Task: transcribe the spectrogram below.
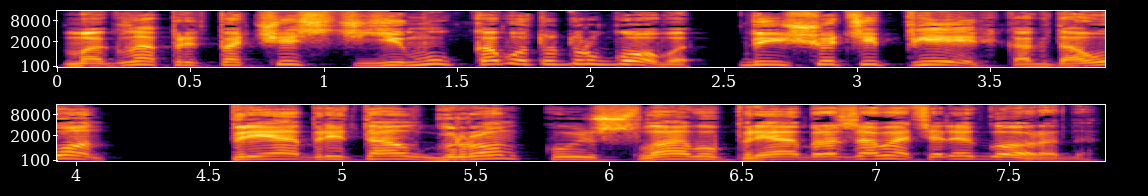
могла предпочесть ему кого-то другого, да еще теперь, когда он приобретал громкую славу преобразователя города.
